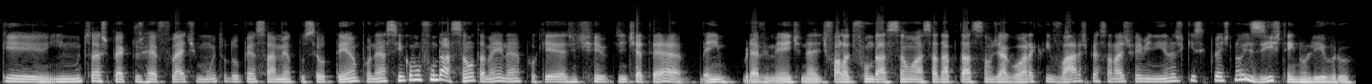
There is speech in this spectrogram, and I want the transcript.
Que em muitos aspectos reflete muito do pensamento do seu tempo, né? Assim como Fundação também, né? Porque a gente, a gente até, bem brevemente, né? A gente fala de Fundação, essa adaptação de agora, que tem várias personagens femininas que simplesmente não existem no livro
